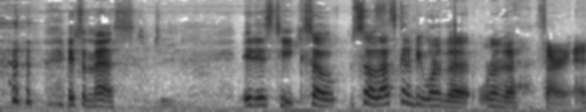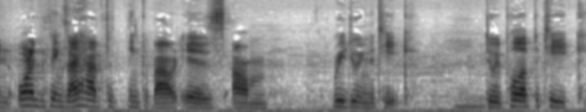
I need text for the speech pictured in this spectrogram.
it's a mess. It's Teak. It is teak. So so that's going to be one of the one of the sorry, and one of the things I have to think about is um, redoing the teak. Mm. Do we pull up the teak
